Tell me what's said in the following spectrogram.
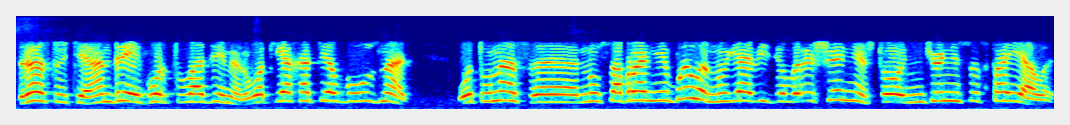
Здравствуйте, Андрей, город Владимир. Вот я хотел бы узнать, вот у нас, э, ну, собрание было, но я видел решение, что ничего не состоялось.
